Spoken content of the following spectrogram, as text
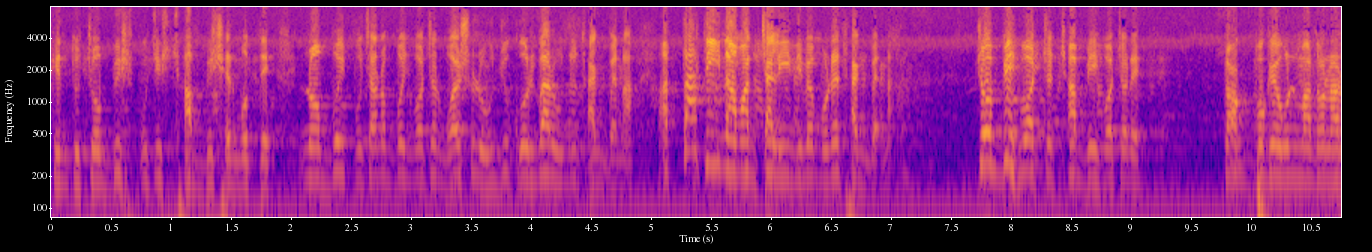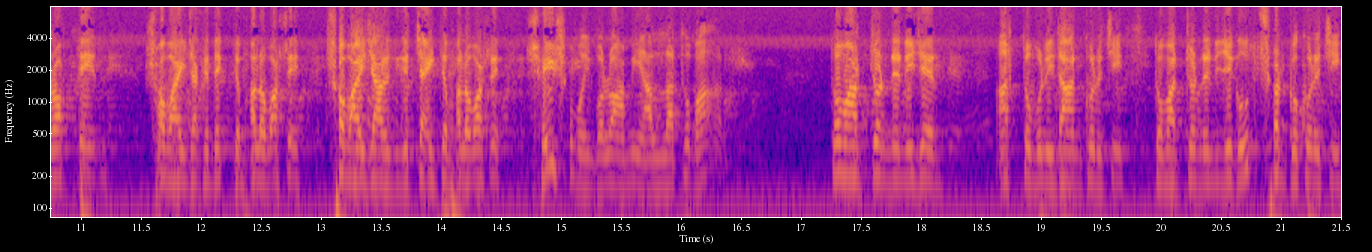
কিন্তু চব্বিশ, পঁচিশ, ছাব্বিশের মধ্যে নব্বই, পঁচানব্বই বছর বয়স হলে উজু করবার উজু থাকবে না। আর তাতেই নামাজ চালিয়ে দিবে, মনে থাকবে না। চব্বিশ বছর, ছাব্বিশ বছরে টকবকে উন্মাদনা রক্তের সবাই যাকে দেখতে ভালোবাসে, সবাই যার দিকে চাইতে ভালোবাসে, সেই সময় বলো, আমি আল্লাহ তোমার। তোমার জন্য নিজের আত্মবলিদান করেছি, তোমার জন্য নিজেকে উৎসর্গ করেছি।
